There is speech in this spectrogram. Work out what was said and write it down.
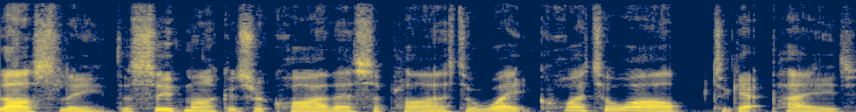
Lastly, the supermarkets require their suppliers to wait quite a while to get paid,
